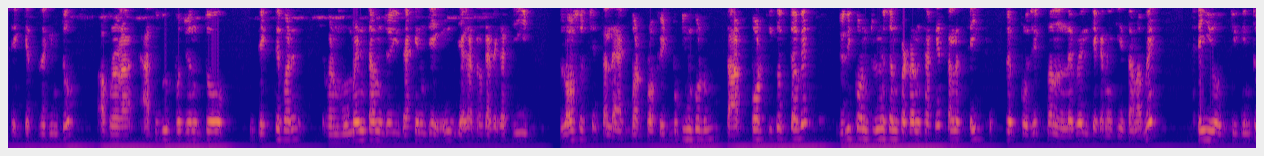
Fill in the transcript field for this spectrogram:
সেই ক্ষেত্রে কিন্তু আপনারা এতদূর পর্যন্ত দেখতে পারেন। এবার মোমেন্টাম যদি দেখেন যে এই জায়গাটার কাছাকাছি লস হচ্ছে, তাহলে একবার প্রফিট বুকিং করুন। তারপর কি করতে হবে? যদি কন্টিনিউশন প্যাটার্ন থাকে, তাহলে সেই ক্ষেত্রে প্রজেকশন লেভেল যেখানে গিয়ে দাঁড়াবে, সেই অবধি কিন্তু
